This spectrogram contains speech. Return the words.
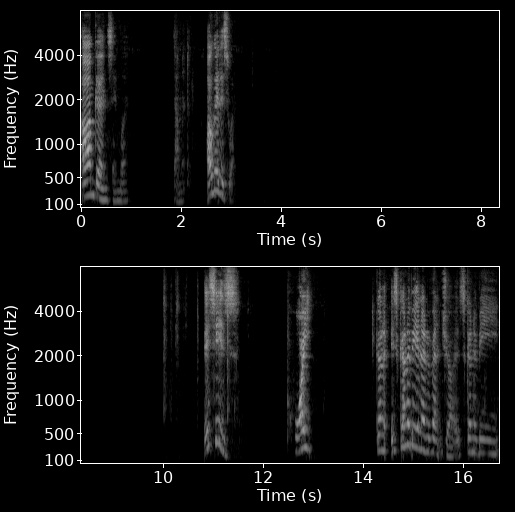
I'm going the same way. I'll go this way. This is quite gonna it's gonna be an adventure. It's gonna be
